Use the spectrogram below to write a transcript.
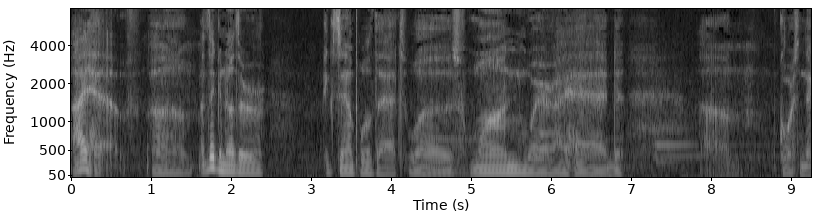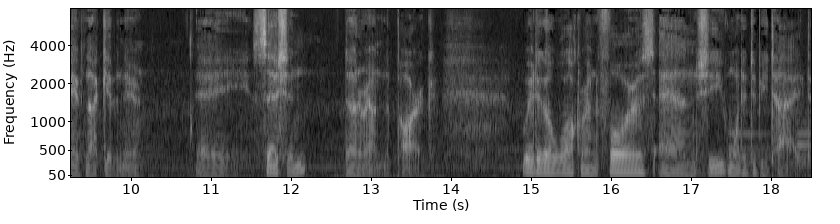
I have. Um, I think another example of that was one where I had, um, of course, names not given here, a session done around the park we had to go walk around the forest, and she wanted to be tied.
